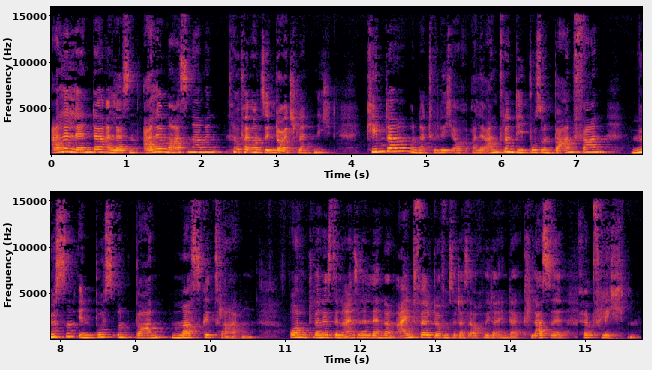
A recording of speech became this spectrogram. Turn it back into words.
Alle Länder erlassen alle Maßnahmen, nur bei uns in Deutschland nicht. Kinder und natürlich auch alle anderen, die Bus und Bahn fahren, müssen in Bus und Bahn Maske tragen. Und wenn es den einzelnen Ländern einfällt, dürfen sie das auch wieder in der Klasse verpflichten.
